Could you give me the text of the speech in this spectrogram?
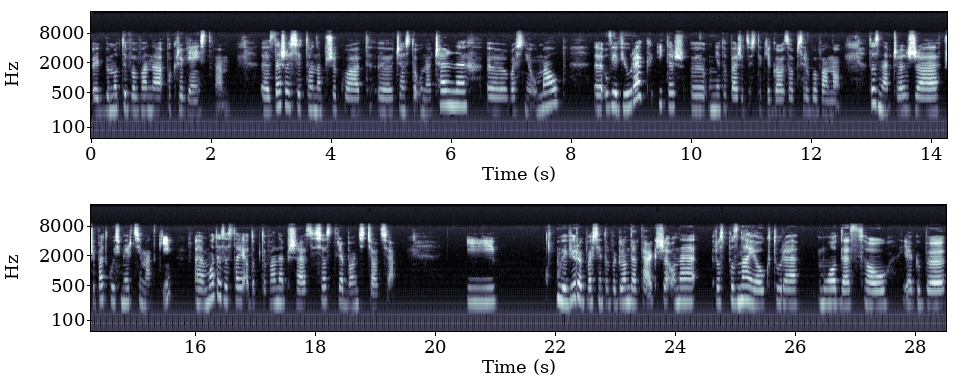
jakby motywowana pokrewieństwem. E, zdarza się to na przykład często u naczelnych, właśnie u małp, u wiewiórek i też u nietoperzy coś takiego zaobserwowano. To znaczy, że w przypadku śmierci matki młode zostaje adoptowane przez siostrę bądź ciocię. I u wiewiórek właśnie to wygląda tak, że one rozpoznają, które młode są jakby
